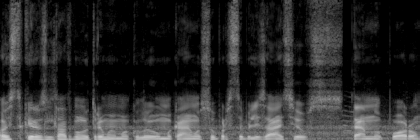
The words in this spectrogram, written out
Ось такий результат ми отримуємо, коли вмикаємо суперстабілізацію в темну пору.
